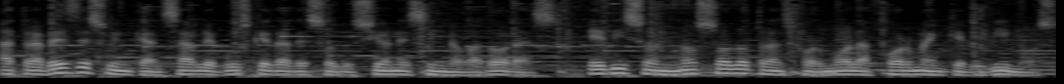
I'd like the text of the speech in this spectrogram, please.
A través de su incansable búsqueda de soluciones innovadoras, Edison no solo transformó la forma en que vivimos,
